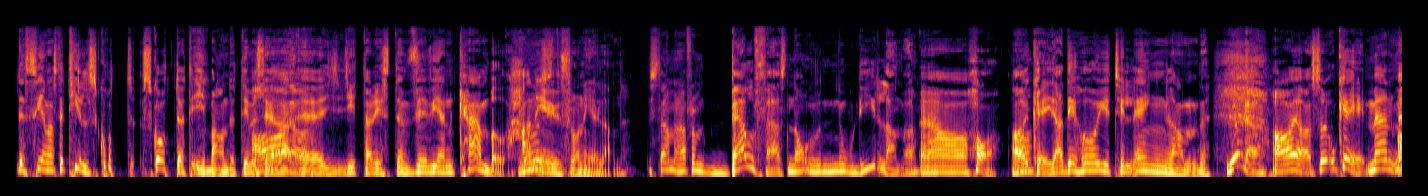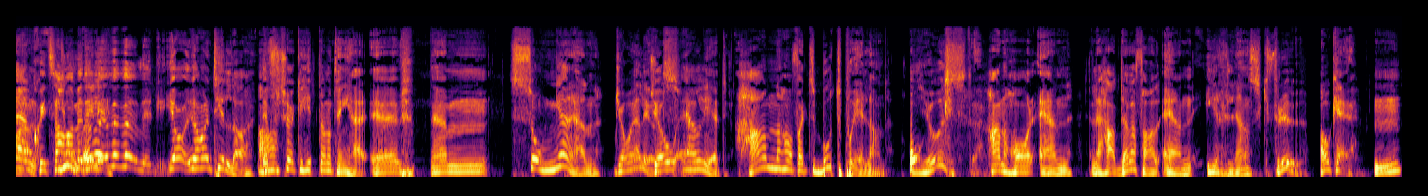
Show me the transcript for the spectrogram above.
det senaste tillskottet i bandet, det vill Ja, säga ja. Eh, gitarristen Vivian Campbell, han Just är ju från Irland. Det stämmer, han är från Belfast, no Nordirland va? Jaha, ja. okej, ja det hör ju till England. Gör det? Ja, ja, så okej, men... men skitsamma, men det- vä- vä- vä- jag, jag har en till då. Jag försöker hitta någonting här. Eh, ehm, sångaren Joe Elliott. Joe Elliott, han har faktiskt bott på Irland. Och Just han har en, eller hade i alla fall, en irländsk fru. Okej. Ja,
